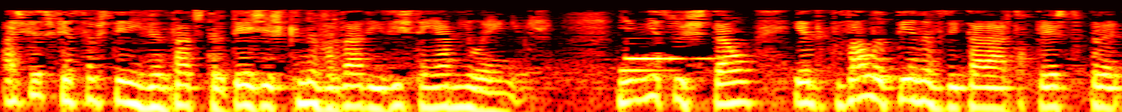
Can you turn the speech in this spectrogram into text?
Às vezes pensamos ter inventado estratégias que, na verdade, existem há milénios. E a minha sugestão é de que vale a pena visitar a arte rupestre para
